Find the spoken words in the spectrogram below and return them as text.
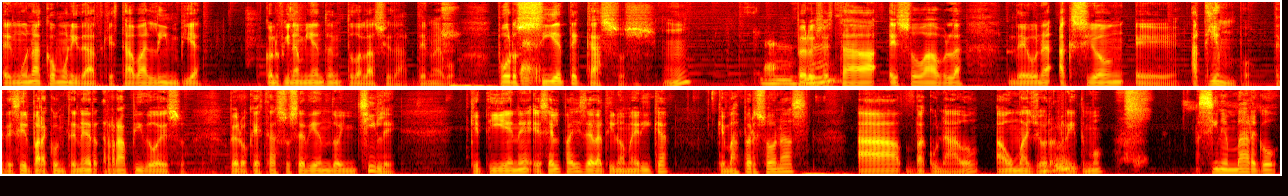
en una comunidad que estaba limpia, confinamiento en toda la ciudad, de nuevo, por siete casos. Pero eso está, eso habla de una acción eh, a tiempo, es decir, para contener rápido eso. Pero ¿qué está sucediendo en Chile? Que tiene, es el país de Latinoamérica que más personas ha vacunado a un mayor ritmo. Sin embargo,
